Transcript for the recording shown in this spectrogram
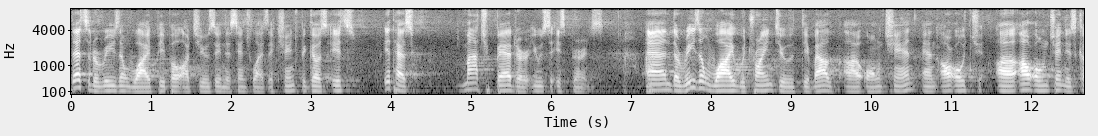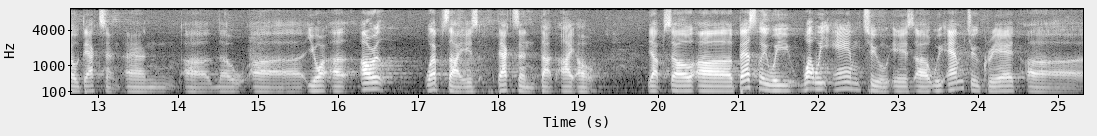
that's the reason why people are choosing the centralized exchange because it's it has much better user experience. And the reason why we're trying to develop our own chain, and our own, uh, our own chain is called Dexon, and uh, the, uh, your, uh, our website is dexon.io. Yep. So uh, basically, we what we aim to is uh, we aim to create a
